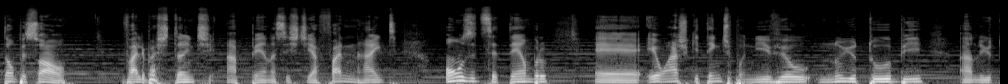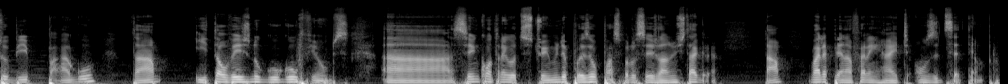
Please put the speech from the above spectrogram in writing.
Então, pessoal, vale bastante a pena assistir a Fahrenheit 11 de setembro. É, eu acho que tem disponível no YouTube, ah, no YouTube pago, tá? E talvez no Google Films. Ah, se eu encontrar em outro streaming, depois eu passo para vocês lá no Instagram, tá? Vale a pena Fahrenheit 11 de setembro.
